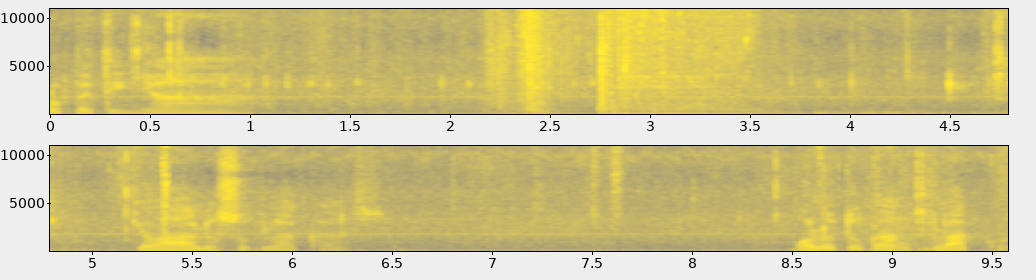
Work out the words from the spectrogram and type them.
Κολοπετινιά. Και ο άλλος ο βλάκας. Όλο το γκάγκ βλάκων.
